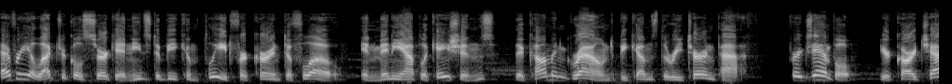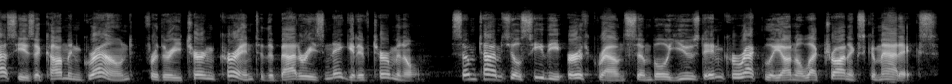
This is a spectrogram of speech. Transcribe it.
every electrical circuit needs to be complete for current to flow. In many applications, the common ground becomes the return path. For example, your car chassis is a common ground for the return current to the battery's negative terminal. Sometimes you'll see the earth ground symbol used incorrectly on electronic schematics.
